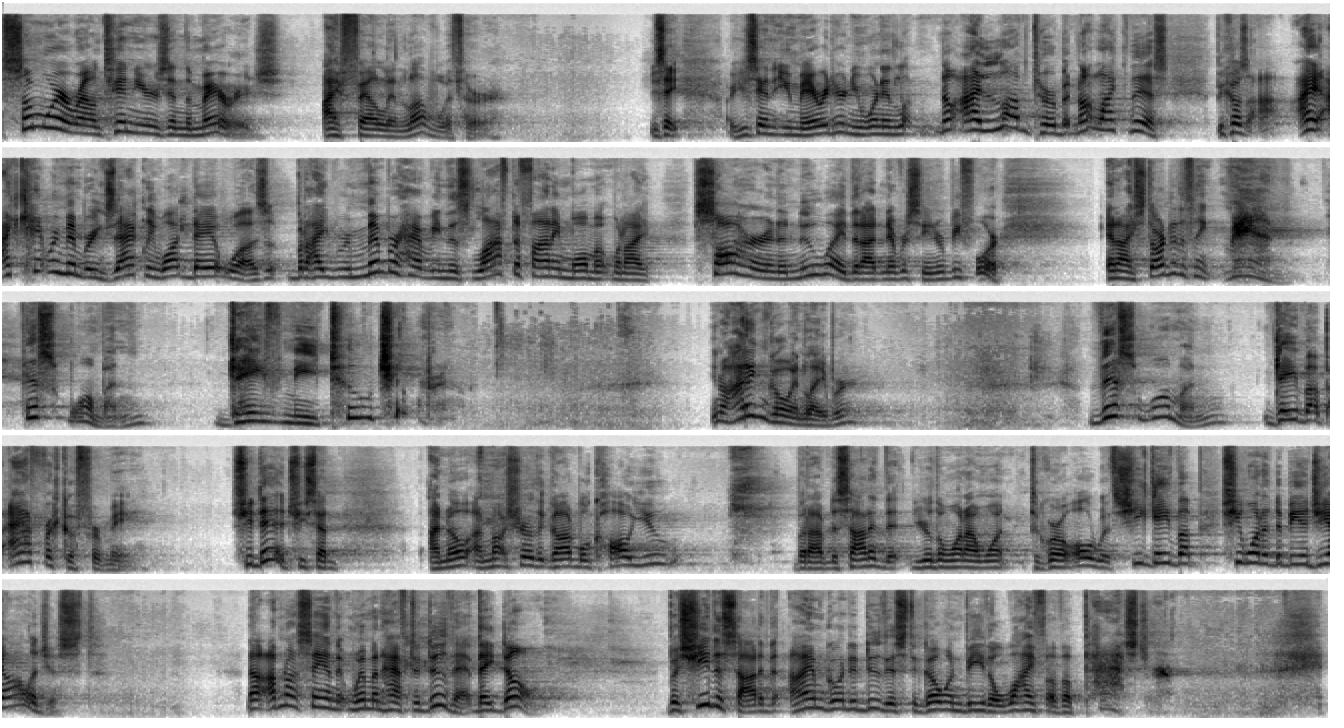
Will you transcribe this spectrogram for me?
somewhere around 10 years in the marriage, I fell in love with her. You say, Are you saying that you married her and you weren't in love? No, I loved her, but not like this. Because I, I, I can't remember exactly what day it was, but I remember having this life defining moment when I saw her in a new way that I'd never seen her before. And I started to think, man, this woman gave me two children. You know, I didn't go in labor. This woman gave up Africa for me. She did. She said, I know, I'm not sure that God will call you, but I've decided that you're the one I want to grow old with. She gave up, she wanted to be a geologist. Now, I'm not saying that women have to do that, they don't. But she decided that I am going to do this to go and be the wife of a pastor.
